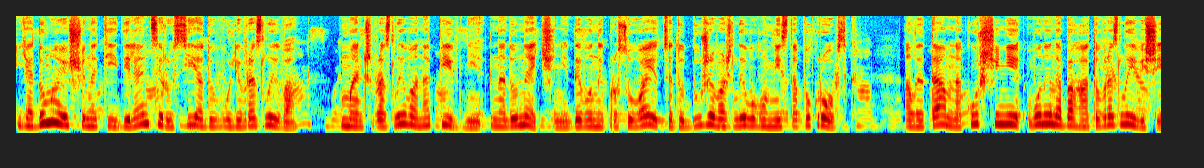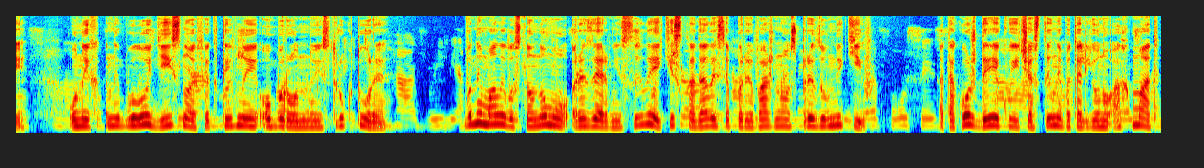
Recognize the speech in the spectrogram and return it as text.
Я думаю, що на тій ділянці Росія доволі вразлива. Менш вразлива на півдні, на Донеччині, де вони просуваються до дуже важливого міста Покровськ. Але там, на Курщині, вони набагато вразливіші. У них не було дійсно ефективної оборонної структури. Вони мали в основному резервні сили, які складалися переважно з призовників, а також деякої частини батальйону Ахмат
